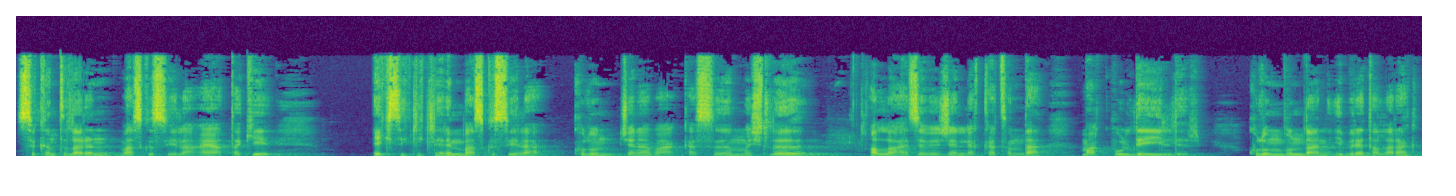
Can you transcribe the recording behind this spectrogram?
sıkıntıların baskısıyla, hayattaki eksikliklerin baskısıyla kulun Cenab-ı Hakk'a sığınmışlığı Allah Azze ve Celle katında makbul değildir. Kulun bundan ibret alarak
